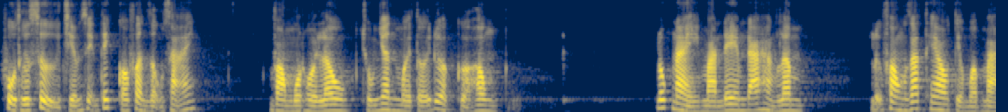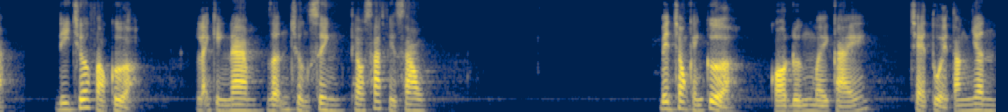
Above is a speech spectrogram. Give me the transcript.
Phủ thứ sử chiếm diện tích có phần rộng rãi. Vòng một hồi lâu, Chúng nhân mới tới được cửa hông. Lúc này màn đêm đã hàng lâm. Lữ Phong dắt theo tiểu mập mạp, Đi trước vào cửa. Lãnh Kình Nam dẫn trường sinh theo sát phía sau. Bên trong cánh cửa Có đứng mấy cái Trẻ tuổi tăng nhân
